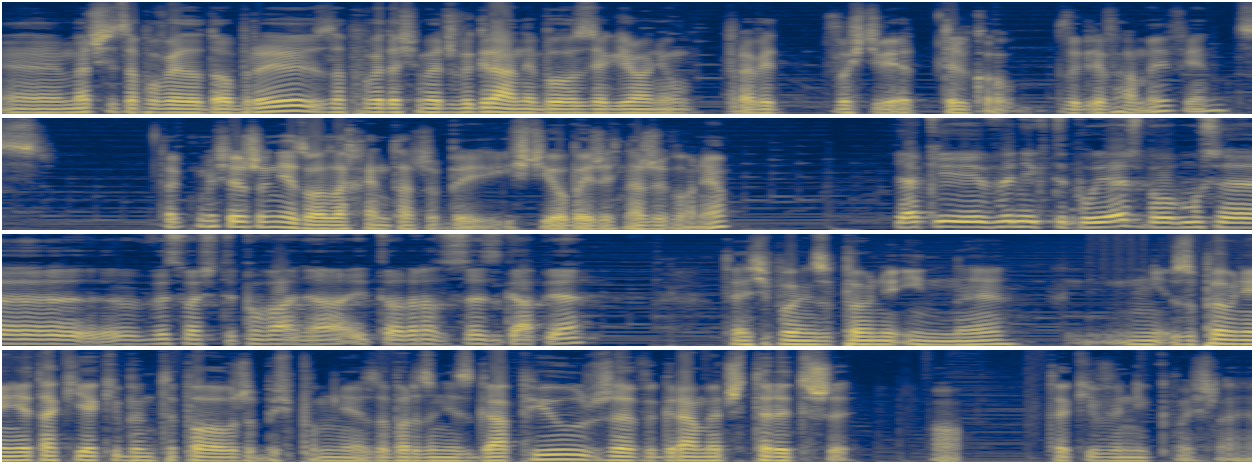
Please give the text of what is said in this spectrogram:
E, mecz się zapowiada dobry, zapowiada się mecz wygrany, bo z Jagiellonią prawie właściwie tylko wygrywamy, więc tak myślę, że niezła zachęta, żeby iść i obejrzeć na żywo, nie? Jaki wynik typujesz? Bo muszę wysłać typowania i to od razu sobie zgapię to ja ci powiem zupełnie inny. Nie, zupełnie nie taki, jaki bym typował, żebyś po mnie za bardzo nie zgapił, że wygramy 4-3. O, taki wynik myślę.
